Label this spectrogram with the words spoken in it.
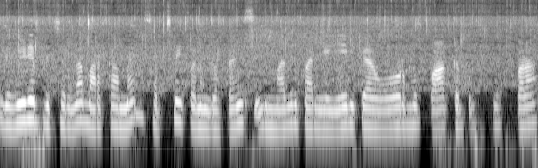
இந்த வீடியோ பிடிச்சிருந்தால் மறக்காமல் சப்ஸ்கிரைப் பண்ணுங்கள் ஃப்ரெண்ட்ஸ் இது மாதிரி பாருங்கள் ஏரிக்கரை ஓரமாக பார்க்கறதுக்கு சூப்பராக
